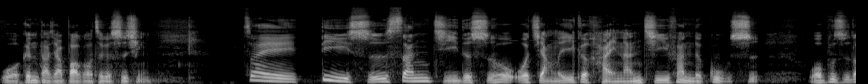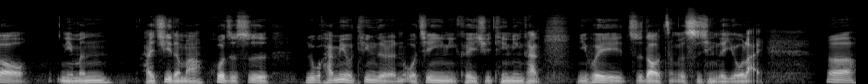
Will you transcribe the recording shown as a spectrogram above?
我跟大家报告这个事情，在第十三集的时候，我讲了一个海南鸡饭的故事，我不知道你们还记得吗？或者是如果还没有听的人，我建议你可以去听听看，你会知道整个事情的由来。呃，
